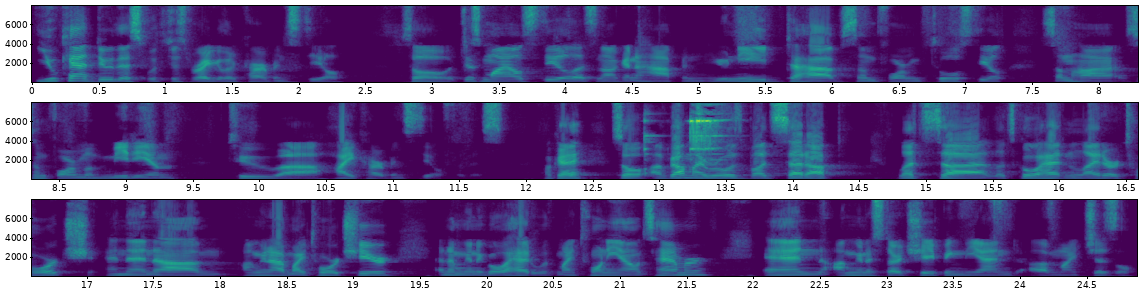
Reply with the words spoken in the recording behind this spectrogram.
you can't do this with just regular carbon steel. So just mild steel, that's not going to happen. You need to have some form of tool steel, some, high, some form of medium to uh, high carbon steel for this. Okay, so I've got my rosebud set up. Let's, uh, let's go ahead and light our torch. And then um, I'm going to have my torch here and I'm going to go ahead with my 20 ounce hammer and I'm going to start shaping the end of my chisel.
